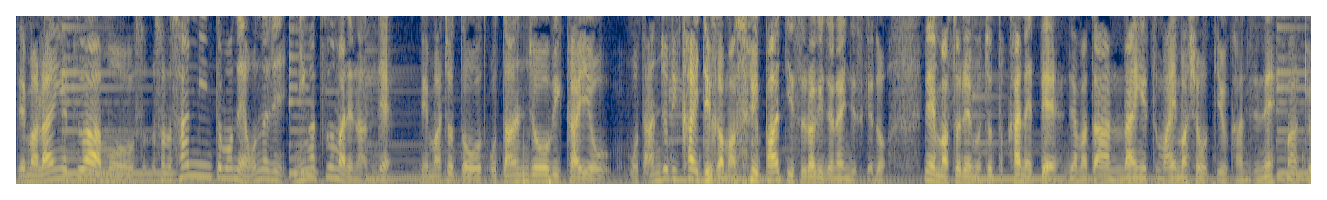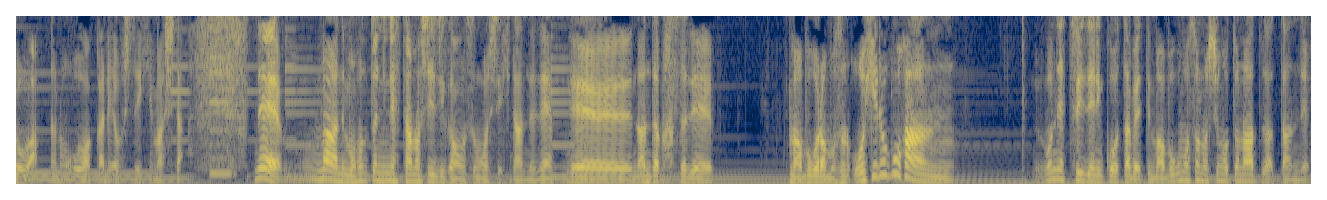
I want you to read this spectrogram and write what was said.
で、まあ来月はもうその3人ともね、同じ2月生まれなんで、で、まあちょっとお誕生日会を、お誕生日会というか、まあそういうパーティーするわけじゃないんですけど、ね、まあそれもちょっと兼ねて、じゃあまた来月も会いましょうっていう感じでね、まあ今日はあのお別れをしてきました。で、まあでも本当にね、楽しい時間を過ごしてきたんでね。で、なんだかんだで、まあ僕らもそのお昼ご飯をね、ついでにこう食べて、まあ僕もその仕事の後だったんで、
